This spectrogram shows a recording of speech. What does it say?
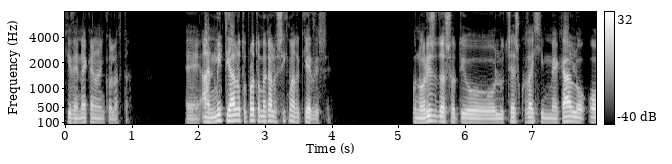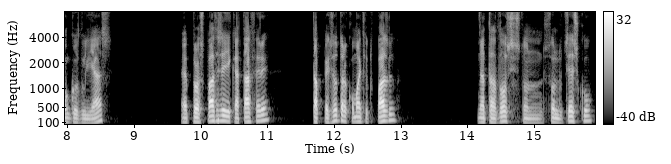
ποιοι δεν έκαναν και όλα αυτά. Ε, αν μη τι άλλο, το πρώτο μεγάλο σύγχυμα το κέρδισε. Γνωρίζοντας ότι ο Λουτσέσκου θα έχει μεγάλο όγκο δουλειάς, ε, προσπάθησε και κατάφερε τα περισσότερα κομμάτια του παζλ να τα δώσει στον, στον Λουτσέσκου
